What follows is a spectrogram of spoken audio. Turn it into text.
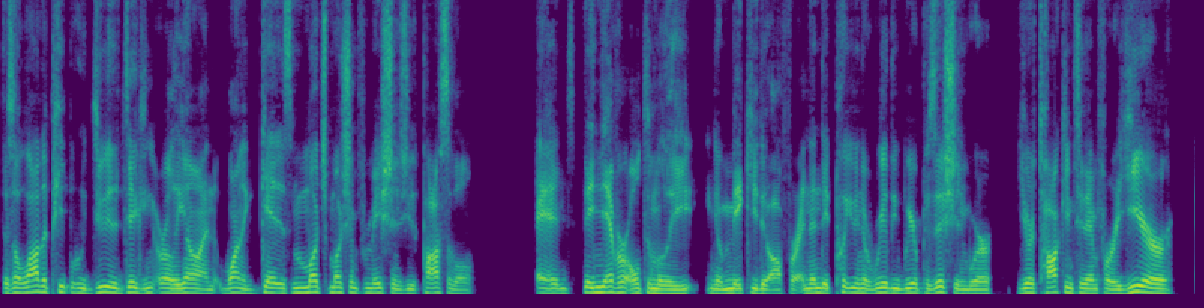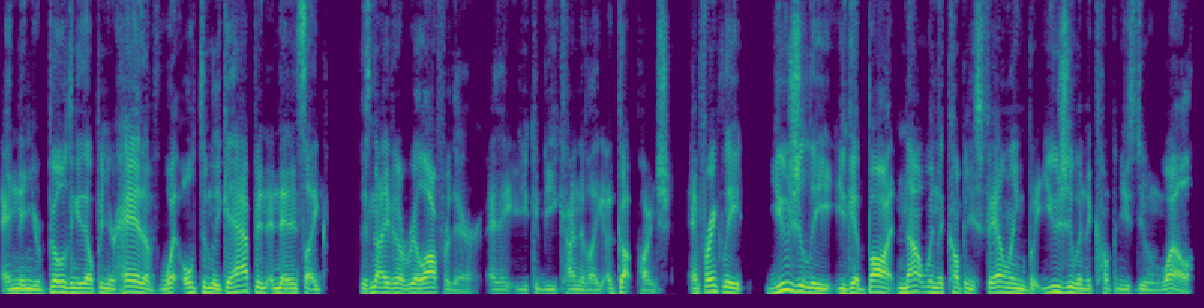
There's a lot of people who do the digging early on, want to get as much, much information as you possible. And they never ultimately, you know, make you the offer. And then they put you in a really weird position where you're talking to them for a year and then you're building it up in your head of what ultimately could happen. And then it's like, there's not even a real offer there. And it, you could be kind of like a gut punch. And frankly, usually you get bought not when the company's failing, but usually when the company's doing well.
